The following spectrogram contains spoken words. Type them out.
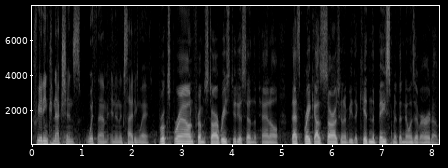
creating connections with them in an exciting way. Brooks Brown from Starbreeze Studio said in the panel, that's breakout star is going to be the kid in the basement that no one's ever heard of.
